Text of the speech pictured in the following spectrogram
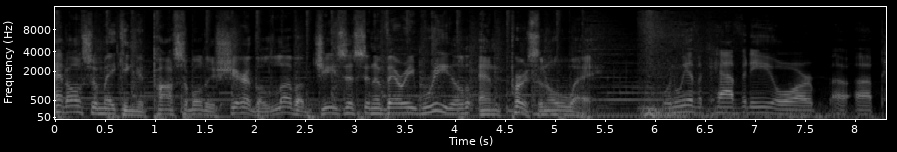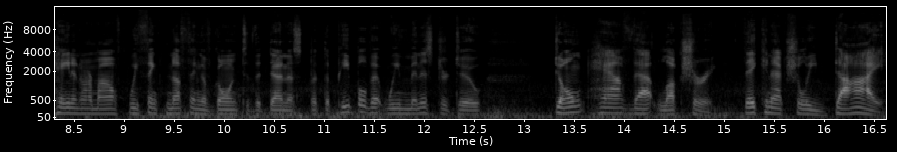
and also making it possible to share the love of Jesus in a very real and personal way. When we have a cavity or a, a pain in our mouth, we think nothing of going to the dentist, but the people that we minister to don't have that luxury. They can actually die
